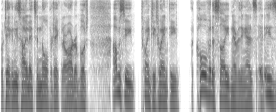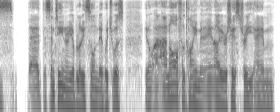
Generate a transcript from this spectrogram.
we're taking these highlights in no particular order, but obviously 2020, COVID aside and everything else, it is uh, the centenary of Bloody Sunday, which was, you know, an awful time in, in Irish history. Um,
